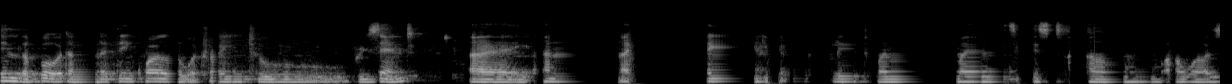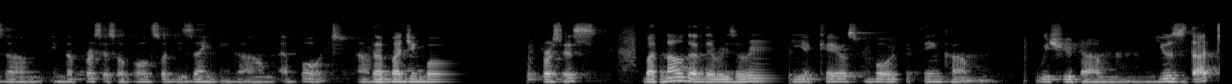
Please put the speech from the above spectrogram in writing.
in the board, and I think while we were trying to present, I and I, I to my mind since um, I was um, in the process of also designing um, a board, uh, the badging board process. But now that there is already a chaos board, I think um, we should um, use that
